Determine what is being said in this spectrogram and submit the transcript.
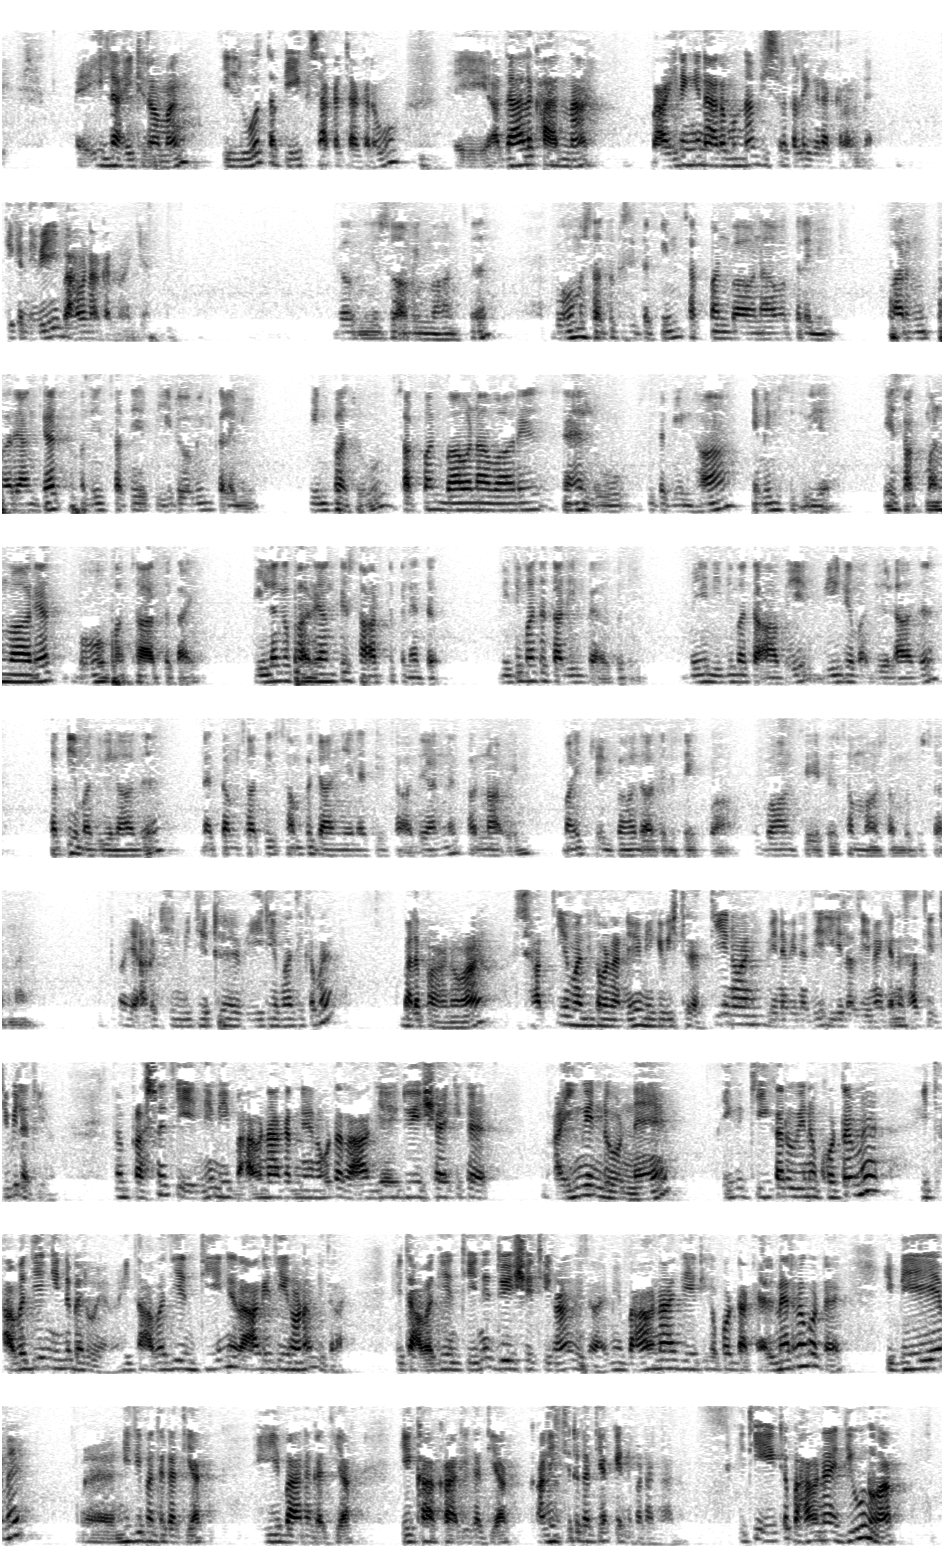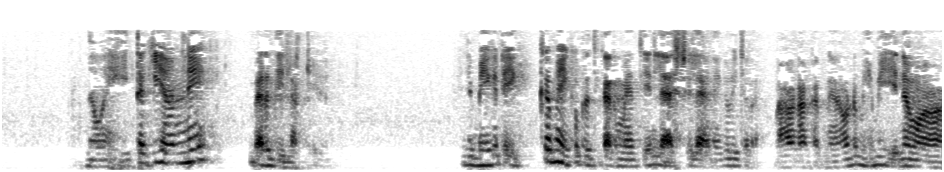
ඉල්ලා හිටිනවා මං. ඉල්ලුවොත් අපි ඒක සාකච්ඡා කරමු. ඒ අදාළ කාරණා බාහිරින් එන අරමුණ නම් විශ්ල කළ ඉවර කරන්න බෑ. ඒක නෙවෙයි භාවනා කරනවා කියන්නේ. ගෞරවනීය ස්වාමින් වහන්සේ බොහොම සතුට සිතකින් සක්මන් භාවනාව කළෙමි පරයන්කයත් හොඳින් සතේ පිහිටවමින් කළෙමි ඉන්පසු සක්මන් භාවනා වාරයේ සැහැල්ලු සිතකින් හා එමින් සිදුවිය මේ සක්මන් වාරයත් බොහෝ සාර්ථකයි. ඊළඟ පරයන්කේ සාර්ථක නැත. නිදිමත තදින් පැවතුනි. මේ නිදිමත ආවේ වීර්ය මදි වෙලාද සතිය මදි වෙලාද නැත්නම් සති සම්පජාඤ්ඤය නැති සාද යන්න කරුණාවෙන් මෛත්‍රීන් පහදා දෙනසේක්වා වහන්සේට සම්මා සම්බුදු සරණයි. ඔය අර කින් විදියට වීර්ය මදිකම බලපානවා සත්‍ය මදිකම නෙවෙයි මේක විස්තරයක් තියෙනවානේ වෙන වෙන දේ ලියලා තියෙනවා කියන්නේ සත්‍ය තිබිලා තියෙනවා. දැන් ප්‍රශ්නේ තියෙන්නේ මේ භාවනා කරන යනකොට රාගයයි ද්වේෂයයි ටික අයින් වෙන්න ඕනේ. ඒක කීකරු වෙනකොටම හිත අවදියෙන් ඉන්න බැරුව යනවා. හිත අවදියෙන් තියෙන්නේ රාගේ තියෙනවා නම් විතරයි. හිත අවදියෙන් තියෙන්නේ ද්වේෂය තියෙනවා නම් විතරයි. මේ භාවනාදී ටික පොඩ්ඩක් ඇල්මැරෙනකොට ඉබේම නිදිමත ගතියක්, හේබාන ගතියක්, ඒකාකාරී ගතියක්, අනිශ්චිත ගතියක් එන්න පටන් ගන්නවා. ඉතින් ඒක භාවනායේ දියුණුවක්. නම හිත කියන්නේ වැරදිලක් කියලා. ඉතින් මේකට එකම එක ප්‍රතිකර්මයක් තියෙන ලෑස්තිලා යන එක විතරයි. භාවනා කරන යනකොට මෙහෙම එනවා.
